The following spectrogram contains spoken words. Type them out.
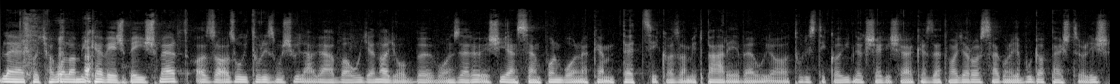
Lehet, hogyha valami kevésbé ismert, az az új turizmus világában ugye nagyobb vonzerő, és ilyen szempontból nekem tetszik az, amit pár éve ugye a turisztikai ügynökség is elkezdett Magyarországon, hogy a Budapestről is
